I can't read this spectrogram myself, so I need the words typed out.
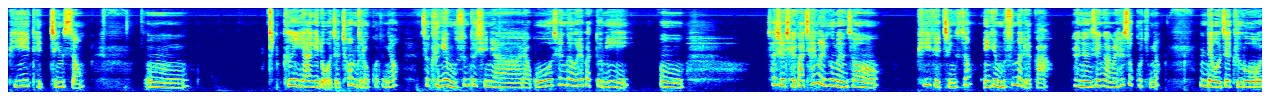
비대칭성 음, 그 이야기도 어제 처음 들었거든요. 그래서 그게 무슨 뜻이냐라고 생각을 해봤더니, 어, 사실 제가 책을 읽으면서 비대칭성? 이게 무슨 말일까? 라는 생각을 했었거든요. 근데 어제 그거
